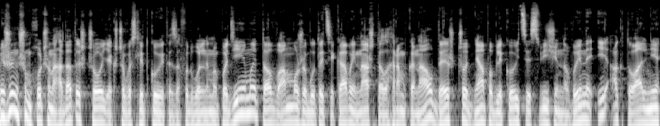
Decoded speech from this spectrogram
Між іншим, хочу нагадати, що якщо ви слідкуєте за футбольними подіями, то вам може бути цікавий наш телеграм-канал, де щодня публікуються свіжі новини і актуальні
